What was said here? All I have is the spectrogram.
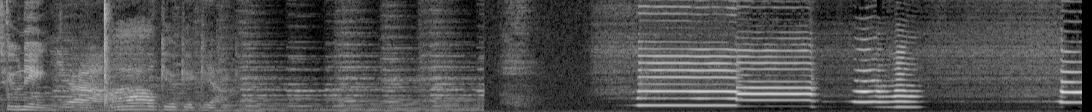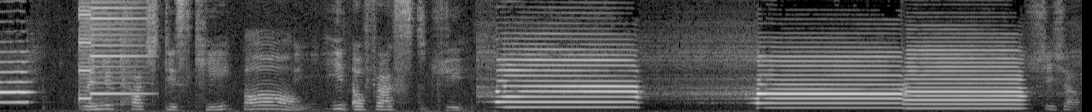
tuning. Yeah. Ah, okay, okay, okay, Yeah. okay. okay. Touch this key, Oh. it affects the G. C sharp.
